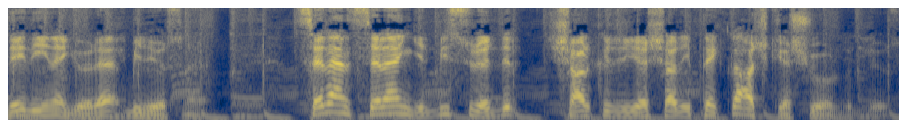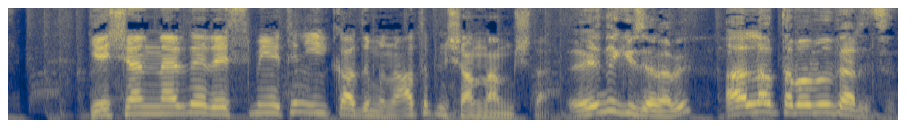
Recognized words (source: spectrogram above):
dediğine göre biliyorsun evet. Seren Serengil bir süredir şarkıcı Yaşar İpek'le aşk yaşıyordu biliyorsun. Geçenlerde resmiyetin ilk adımını atıp nişanlanmışlar. E ne güzel abi. Allah tamamını versin.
